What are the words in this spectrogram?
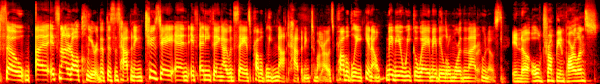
So uh, it's not at all clear that this is happening Tuesday. And if anything, I would say it's probably not happening tomorrow. It's probably, you know, maybe a week away, maybe a little more than that. Who knows? In uh, old Trumpian parlance,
